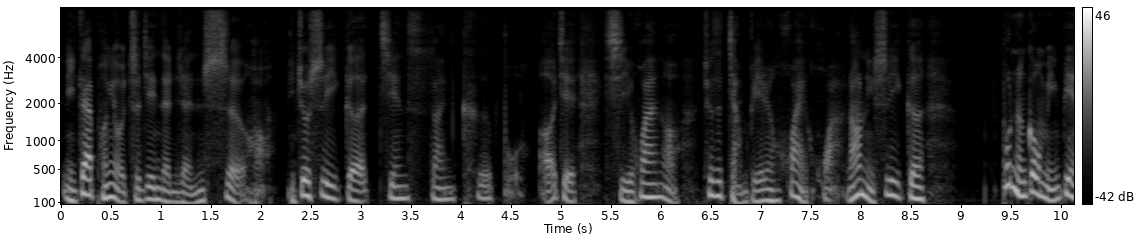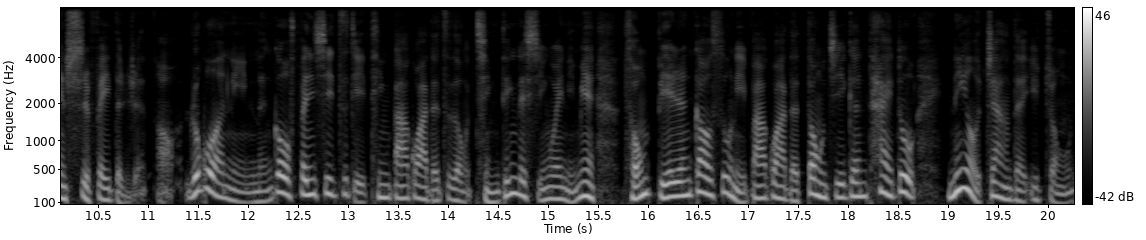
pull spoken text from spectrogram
你在朋友之间的人设哈，你就是一个尖酸刻薄，而且喜欢哦，就是讲别人坏话，然后你是一个。不能够明辨是非的人哦，如果你能够分析自己听八卦的这种倾听的行为里面，从别人告诉你八卦的动机跟态度，你有这样的一种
